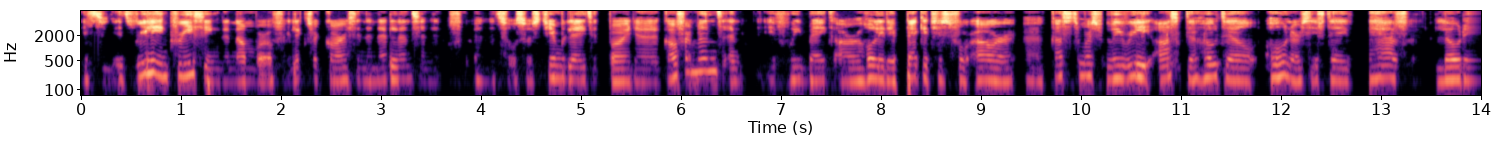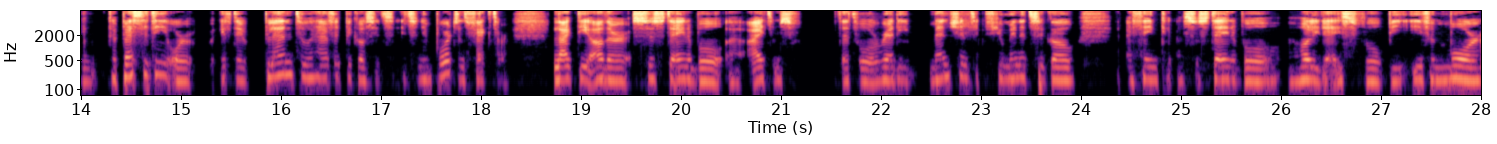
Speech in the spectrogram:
It's it's really increasing the number of electric cars in the Netherlands, and, and it's also stimulated by the government. And if we make our holiday packages for our uh, customers, we really ask the hotel owners if they have loading capacity or if they plan to have it because it's it's an important factor like the other sustainable uh, items that were already mentioned a few minutes ago. I think sustainable holidays will be even more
